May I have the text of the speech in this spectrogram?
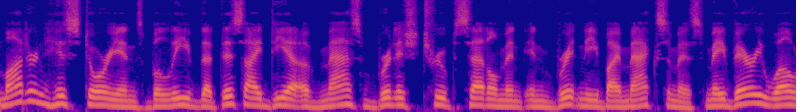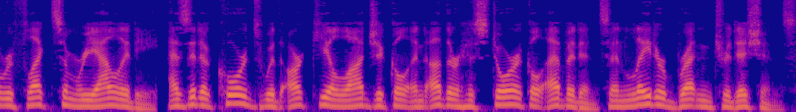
Modern historians believe that this idea of mass British troop settlement in Brittany by Maximus may very well reflect some reality, as it accords with archaeological and other historical evidence and later Breton traditions.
